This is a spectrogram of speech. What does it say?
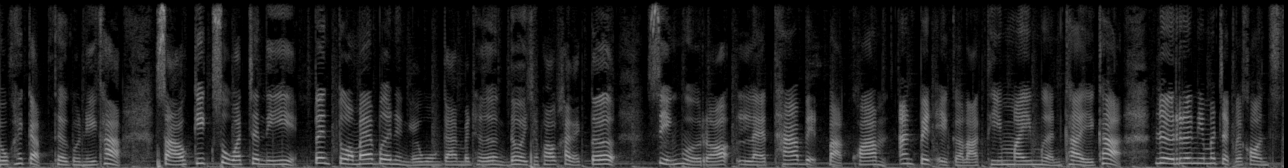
ยกให้กับเธอคนนี้ค่ะ สาวกิ๊กสุวัจนี เป็นตัวแม่เบอร์หนึ่งในวงการบันเทิง โดยเฉพาะคาแรคเตอร์เสียงหัวเราะ และท่าเบ็ดปากความอันเป็นเอกลักษณ์ที่ไม่เหมือนใครค่ะเรื่องเรื่องนี้มาจากละครไซ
